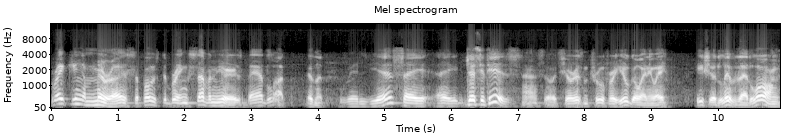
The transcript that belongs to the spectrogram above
breaking a mirror is supposed to bring seven years bad luck, isn't it? Well, yes, I, I guess it is. Ah, so it sure isn't true for Hugo anyway. He should live that long.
